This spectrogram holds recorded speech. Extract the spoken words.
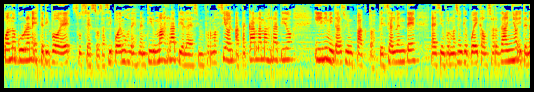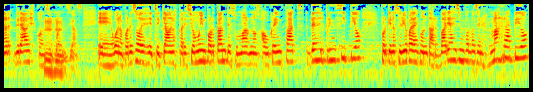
cuando ocurren este tipo de sucesos. Así podemos desmentir más rápido la desinformación, atacarla más rápido y limitar su impacto, especialmente la desinformación que puede causar daño y tener graves consecuencias. Eh, bueno, por eso desde Chequeado nos pareció muy importante sumarnos a Ukraine Facts desde el principio, porque nos sirvió para desmontar varias desinformaciones más rápido,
